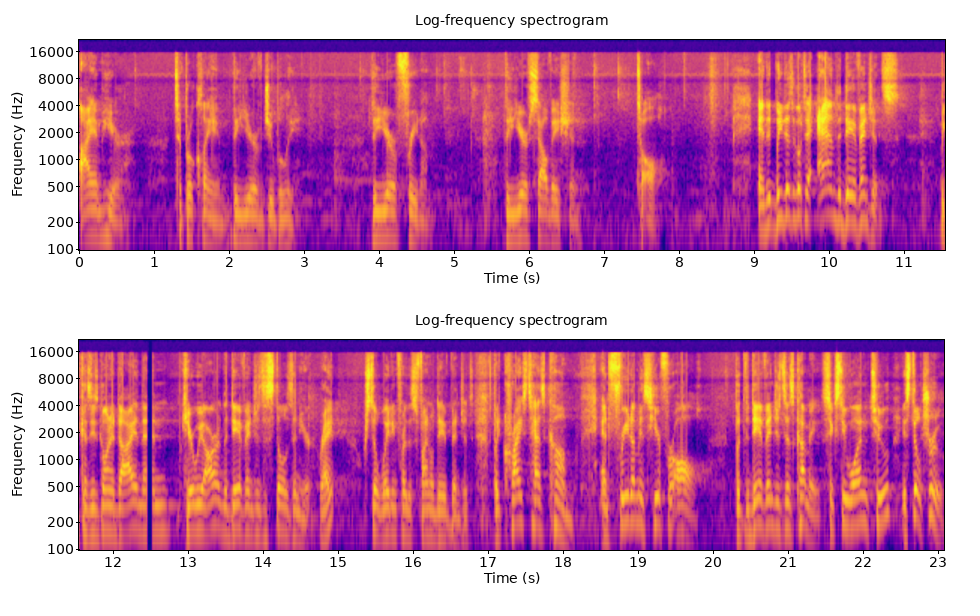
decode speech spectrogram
I am here to proclaim the year of Jubilee, the year of freedom, the year of salvation to all. And but he doesn't go to and the day of vengeance because he's going to die, and then here we are. The day of vengeance is still is in here, right? We're still waiting for this final day of vengeance. But Christ has come, and freedom is here for all. But the day of vengeance is coming. 61, 2 is still true.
